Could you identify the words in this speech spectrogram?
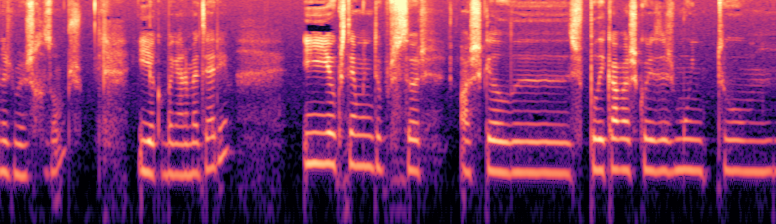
nos meus resumos e acompanhar a matéria. E eu gostei muito do professor, acho que ele explicava as coisas muito hum,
